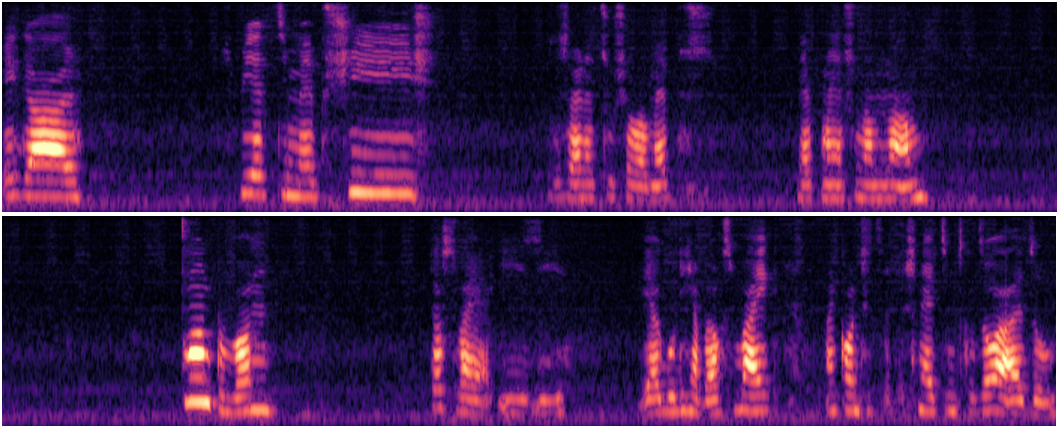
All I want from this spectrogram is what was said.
Egal. Ich spiele jetzt die Map Sheesh. Das ist eine Zuschauer-Map. Merkt man ja schon am Namen. Und gewonnen. Das war ja easy. Ja gut, ich habe auch Spike. Man konnte schnell zum Tresor, also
